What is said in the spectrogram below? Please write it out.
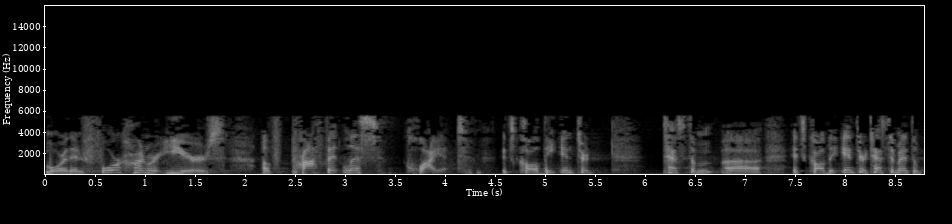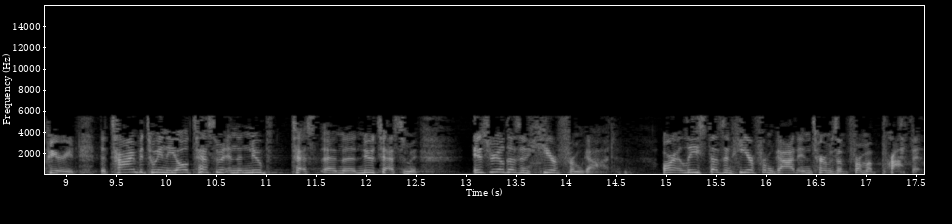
more than 400 years of prophetless quiet. It's called the inter uh, it's called the intertestamental period, the time between the Old Testament and the New, Test, and the New Testament. Israel doesn't hear from God, or at least doesn't hear from God in terms of from a prophet.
